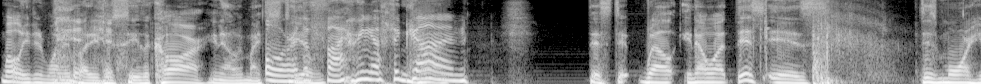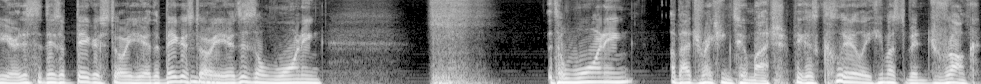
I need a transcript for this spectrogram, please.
well, he didn't want anybody to see the car. You know, he might or steal. the firing of the gun. this well you know what this is there's more here. This is there's a bigger story here. The bigger story here this is a warning. It's a warning about drinking too much because clearly he must have been drunk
